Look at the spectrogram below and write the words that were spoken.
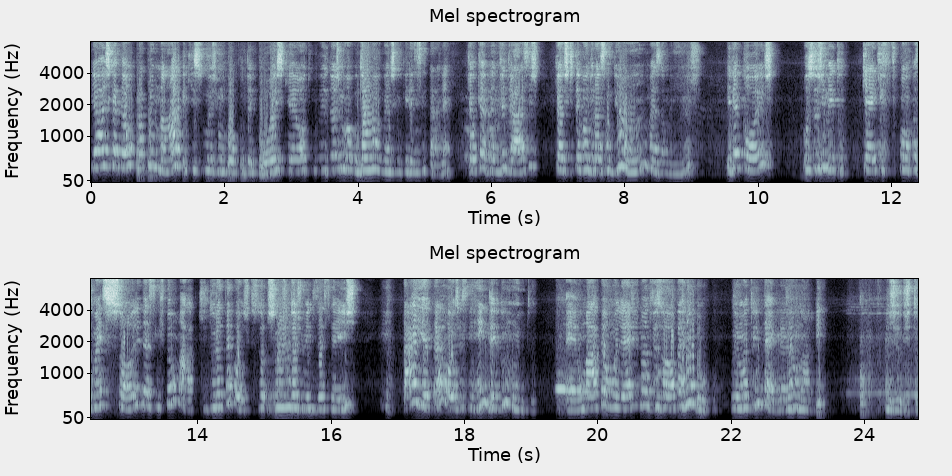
E eu acho que até o próprio MAP, que surge um pouco depois, que é outro dos dois movimentos que eu queria citar, né? Que é o Quebrando Vidraças, que eu acho que teve uma duração de um ano, mais ou menos. E depois, o surgimento, que é que ficou uma coisa mais sólida, assim, que foi o MAP, que dura até hoje, que surge em 2016, e está aí até hoje, assim, rendendo muito. É, o MAP é o Mulheres no Audiovisual Pernambuco. O Ilma tu integra, né, o MAP? Justo.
